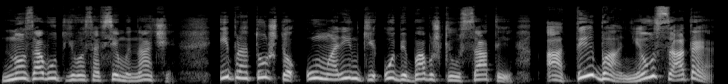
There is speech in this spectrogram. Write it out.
но зовут его совсем иначе, и про то, что у Маринки обе бабушки усатые, а ты, ба, не усатая,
